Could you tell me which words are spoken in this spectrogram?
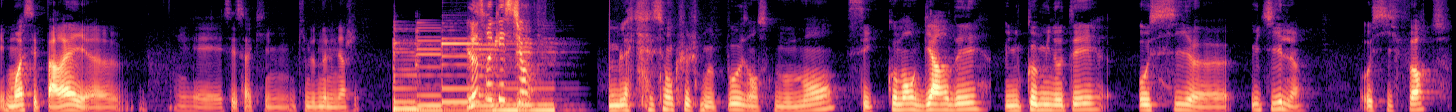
Et moi, c'est pareil. euh, et c'est ça qui, me- qui me donne de l'énergie. L'autre question. La question que je me pose en ce moment, c'est comment garder une communauté aussi euh, utile, aussi forte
